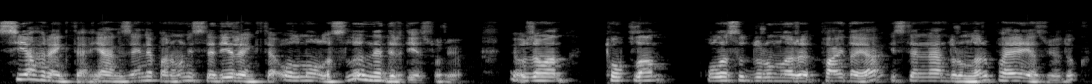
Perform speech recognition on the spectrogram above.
siyah renkte yani Zeynep Hanım'ın istediği renkte olma olasılığı nedir diye soruyor. E o zaman toplam olası durumları paydaya, istenilen durumları paya yazıyorduk.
